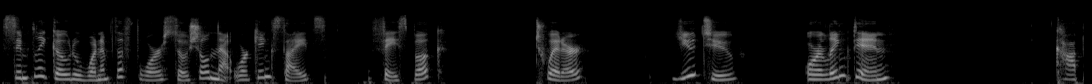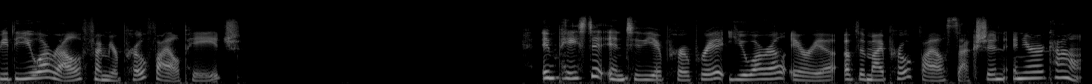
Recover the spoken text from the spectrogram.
Simply go to one of the four social networking sites Facebook, Twitter, YouTube, or LinkedIn. Copy the URL from your profile page and paste it into the appropriate URL area of the My Profile section in your account.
